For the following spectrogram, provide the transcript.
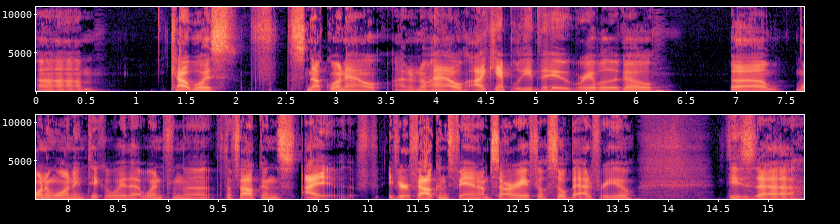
Um, Cowboys f- snuck one out. I don't know how. I can't believe they were able to go uh, one and one and take away that win from the the Falcons. I, if you're a Falcons fan, I'm sorry. I feel so bad for you. These uh,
